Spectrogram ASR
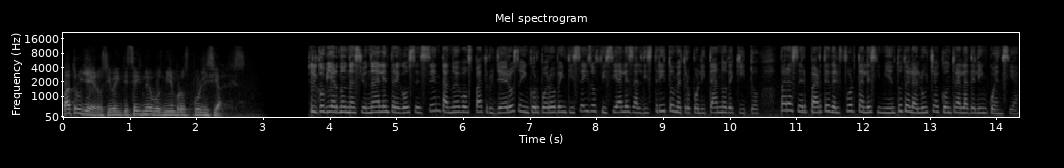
patrulleros y 26 nuevos miembros policiales. El gobierno nacional entregó 60 nuevos patrulleros e incorporó 26 oficiales al Distrito Metropolitano de Quito para ser parte del fortalecimiento de la lucha contra la delincuencia.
